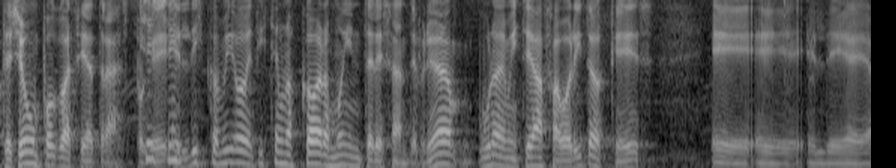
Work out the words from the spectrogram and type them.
Te llevo un poco hacia atrás, porque Sí, sí. el disco en vivo metiste unos covers muy interesantes. Primero, uno de mis temas favoritos que es eh, eh, el de. eh,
